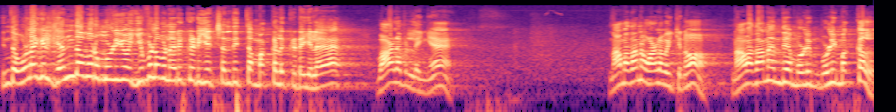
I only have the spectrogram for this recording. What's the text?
இந்த உலகில் எந்த ஒரு மொழியும் இவ்வளவு நெருக்கடியை சந்தித்த மக்களுக்கு இடையில் வாழவில்லைங்க. நாம தானே வாழ வைக்கணும். நாம தானே இந்த மொழி மொழி மக்கள்.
